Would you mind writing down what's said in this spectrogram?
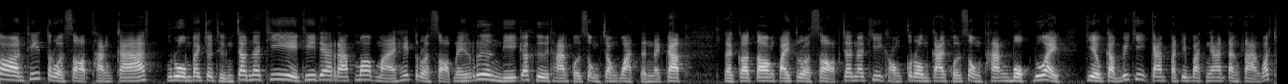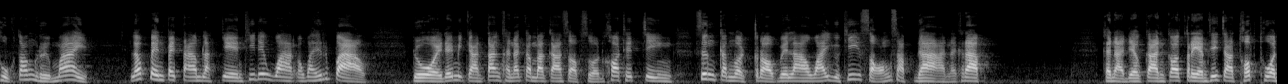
กรที่ตรวจสอบถังก๊าซรวมไปจนถึงเจ้าหน้าที่ที่ได้รับมอบหมายให้ตรวจสอบในเรื่องนี้ก็คือทางขนส่งจังหวัดนะครับ แล้วก็ต้องไปตรวจสอบเจ้าหน้าที่ของกรมการขนส่งทางบกด้วย เกี่ยวกับวิธีการปฏิบัติงานต่างๆ ว่าถูกต้องหรือไม่ แล้วเป็นไปตามหลักเกณฑ์ที่ได้วางเอาไว้หรือเปล่า โดยได้มีการตั้งคณะกรรมการสอบสวนข้อเท็จจริง ซึ่งกำหนดกรอบเวลาไว้อยู่ที่ 2 สัปดาห์นะครับขณะเดียวกันก็เตรียมที่จะทบทวน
